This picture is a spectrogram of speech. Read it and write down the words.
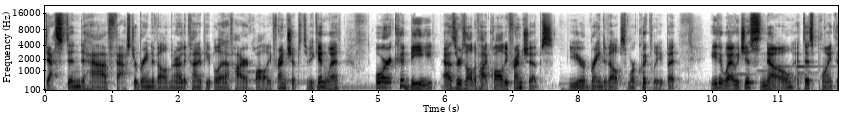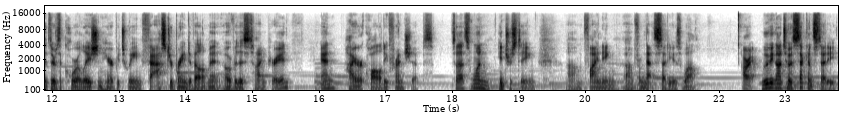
destined to have faster brain development are the kind of people that have higher quality friendships to begin with. Or it could be, as a result of high quality friendships, your brain develops more quickly. But either way, we just know at this point that there's a correlation here between faster brain development over this time period and higher quality friendships. So that's one interesting um, finding uh, from that study as well. All right, moving on to a second study.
